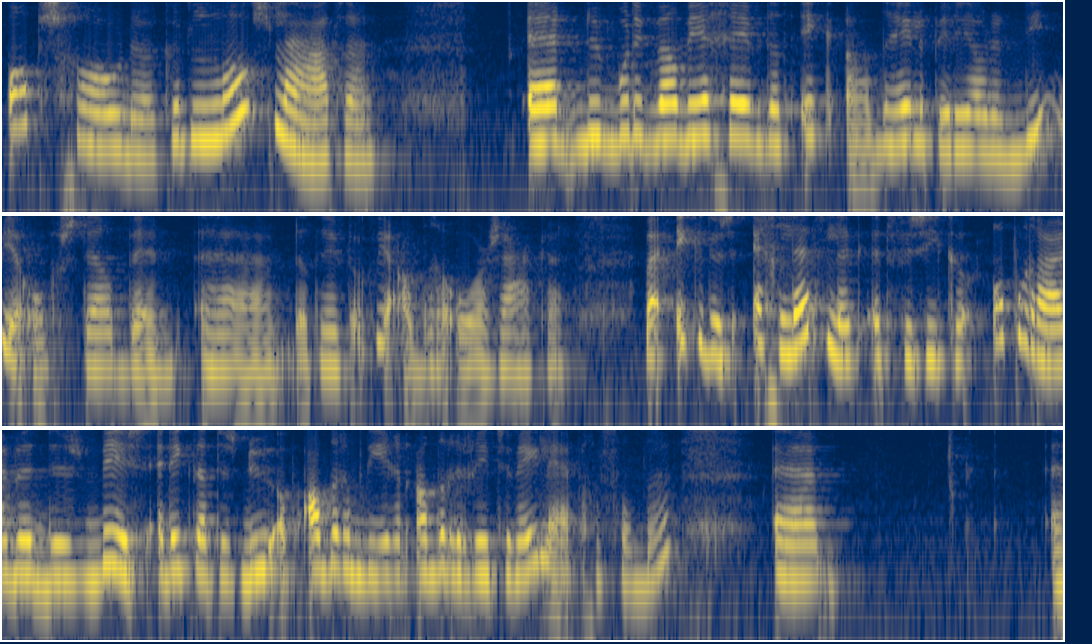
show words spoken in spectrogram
opschonen, kunt loslaten. En nu moet ik wel weergeven dat ik al de hele periode niet meer ongesteld ben. Uh, dat heeft ook weer andere oorzaken. Maar ik dus echt letterlijk het fysieke opruimen dus mis. En ik dat dus nu op andere manieren, andere rituelen heb gevonden. Uh, uh,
